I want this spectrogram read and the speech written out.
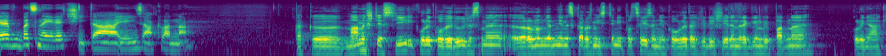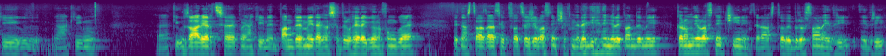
je vůbec největší ta její základna? Tak e, máme štěstí i kvůli covidu, že jsme rovnoměrně dneska rozmístěni po celé země kouli, takže když jeden region vypadne kvůli nějaký, nějaký, nějaký uzávěrce, jako nějaký pandemii, tak zase druhý region funguje. Teď nastala ta situace, že vlastně všechny regiony měly pandemii, kromě vlastně Číny, která z toho vybrosla nejdřív. nejdřív.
